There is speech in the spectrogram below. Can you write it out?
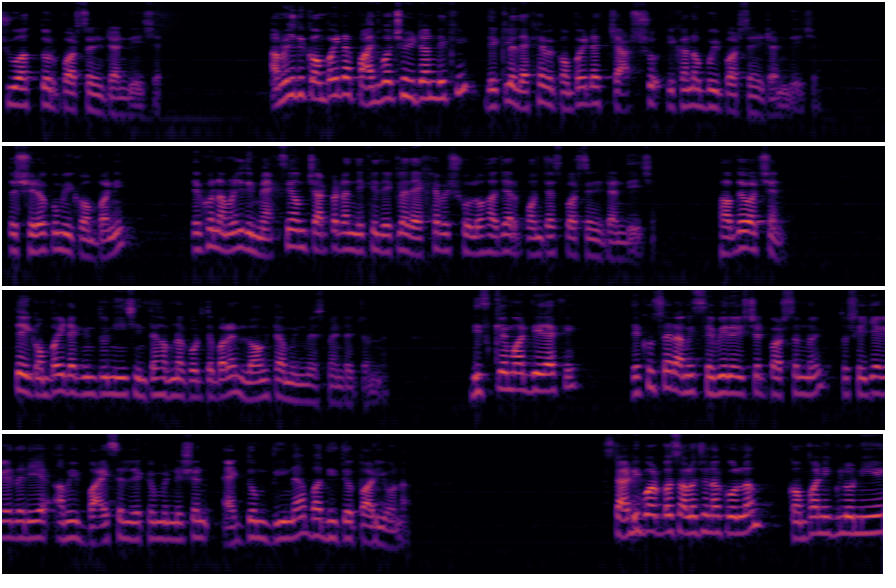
চুয়াত্তর পার্সেন্ট রিটার্ন দিয়েছে। আমরা যদি কোম্পানিটা পাঁচ বছর রিটার্ন দেখি, দেখলে দেখাবে কোম্পানিটা চারশো একানব্বই পার্সেন্ট রিটার্ন দিয়েছে। তো সেরকমই কোম্পানি দেখুন, আমরা যদি ম্যাক্সিমাম চার প্যাটার্ন দেখি, দেখলে দেখাবে ষোলো হাজার পঞ্চাশ পার্সেন্ট রিটার্ন দিয়েছে। ভাবতে পারছেন? তো এই কোম্পানিটা কিন্তু নিয়ে চিন্তাভাবনা করতে পারেন লং টার্ম ইনভেস্টমেন্টের জন্য। ডিসক্লেমার দিয়ে রাখি, দেখুন স্যার আমি সেভি রেজিস্টার্ড পার্সন নই, তো সেই জায়গায় দাঁড়িয়ে আমি বাইসেল রেকমেন্ডেশন একদম দিই না বা দিতে পারিও না। স্টাডি পারপাস আলোচনা করলাম। কোম্পানিগুলো নিয়ে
